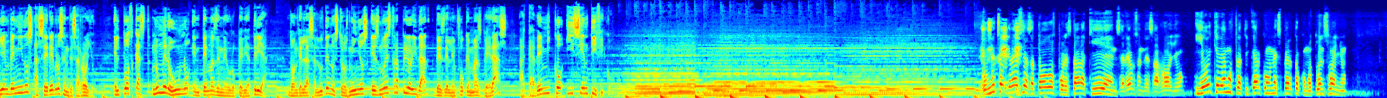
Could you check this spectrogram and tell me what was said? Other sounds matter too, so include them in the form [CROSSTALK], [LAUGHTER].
Bienvenidos a Cerebros en Desarrollo, el podcast número uno en temas de neuropediatría, donde la salud de nuestros niños es nuestra prioridad desde el enfoque más veraz, académico y científico. Pues muchas gracias a todos por estar aquí en Cerebros en Desarrollo. Y hoy queremos platicar con un experto como tú en sueño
